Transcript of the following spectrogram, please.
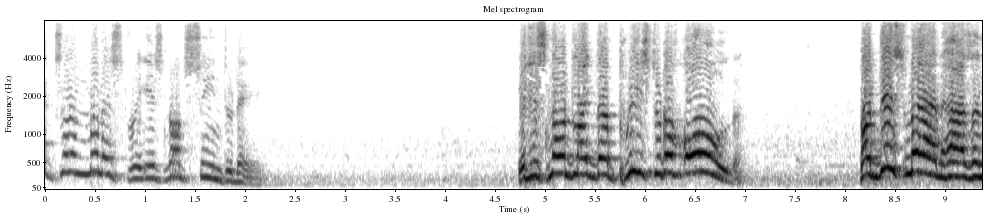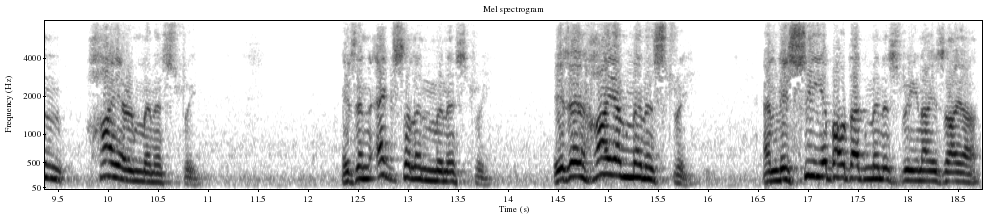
excellent ministry is not seen today. It is not like the priesthood of old. But this man has an higher ministry. It's an excellent ministry. It's a higher ministry. And we see about that ministry in Isaiah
